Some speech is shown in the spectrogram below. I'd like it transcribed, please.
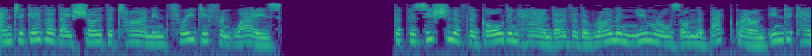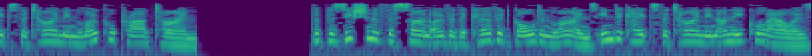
and together they show the time in three different ways. The position of the golden hand over the Roman numerals on the background indicates the time in local Prague time. The position of the sun over the curved golden lines indicates the time in unequal hours.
